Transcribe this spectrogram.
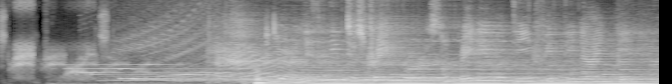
You are listening to Strange Worlds on Radio D59B.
